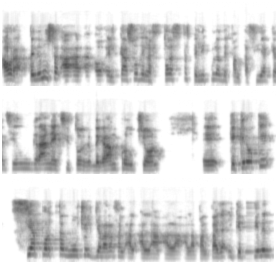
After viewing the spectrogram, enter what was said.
Ahora, tenemos el caso de las, todas estas películas de fantasía que han sido un gran éxito, de, gran producción, eh, que creo que sí aportan mucho el llevarlas a, la, pantalla y que tienen,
